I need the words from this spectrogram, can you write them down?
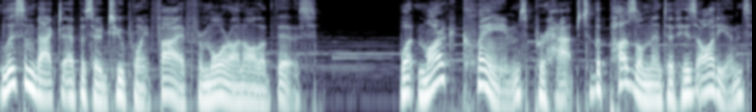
Listen back to episode 2.5 for more on all of this. What Mark claims, perhaps to the puzzlement of his audience,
